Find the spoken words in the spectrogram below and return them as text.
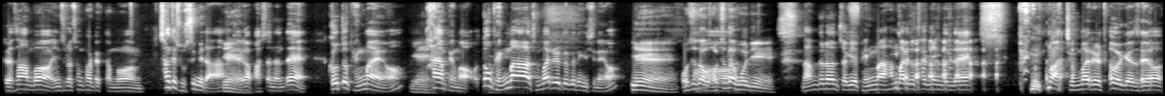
그래서 한번 인트로 1800도 한번 상태 좋습니다. 예. 제가 봤었는데 그것도 백마예요. 예. 하얀 백마. 또 백마 두 마리를 끌고 다니시네요. 예. 어쩌다, 아. 어쩌다 보니, 남들은 저기 백마 한 마리도 타기 힘든데 백마 두 마리를 타고 계세요.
